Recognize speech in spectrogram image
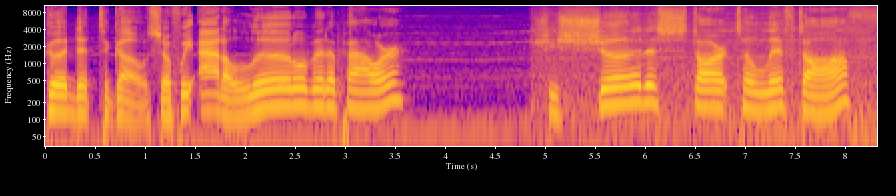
good to go so if we add a little bit of power she should start to lift off.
